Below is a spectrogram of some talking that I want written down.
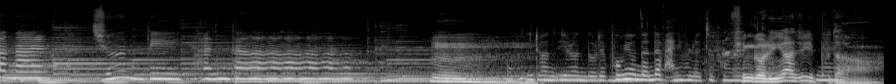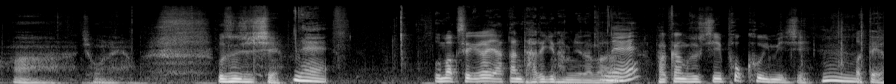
피어날 준비한다. 음. 어, 이런 이런 노래 봄이 온단다 많이 불렀죠. 봄이 핑거링이 아주 이쁘다. 네. 아 좋네요. 우순실 씨. 네. 음악 세계가 약간 다르긴 합니다만 네. 박강숙 씨 포크 이미지 음. 어때요?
